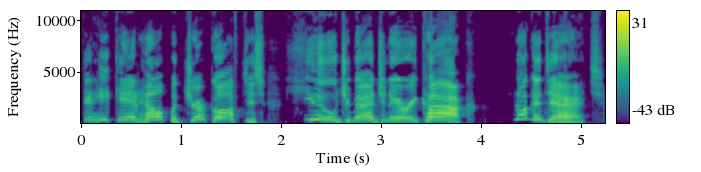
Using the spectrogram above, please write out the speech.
that he can't help but jerk off this huge imaginary cock. Look at that!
